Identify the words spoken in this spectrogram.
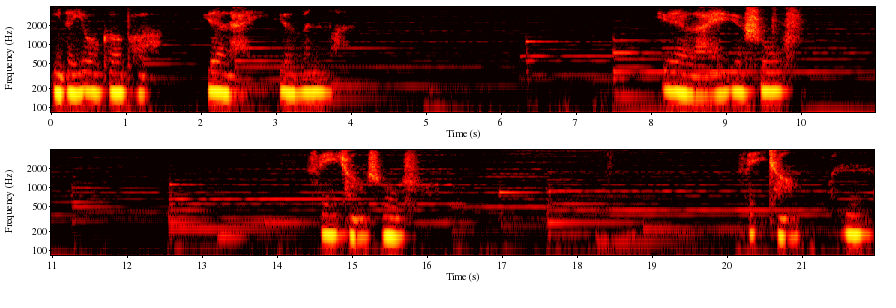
你的右胳膊越来越温暖，越来越舒服，非常舒服。非常温暖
